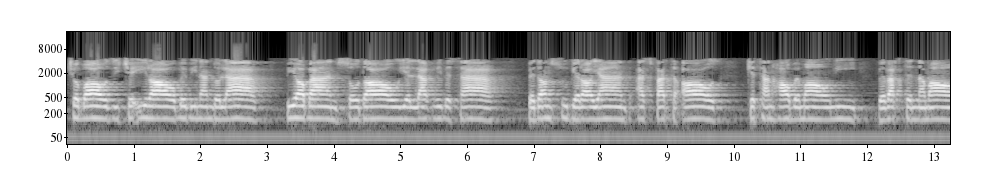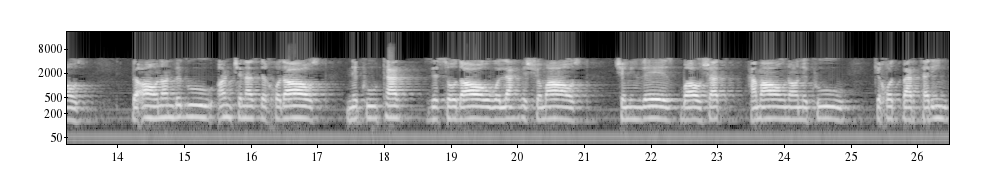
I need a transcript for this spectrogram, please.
چو بازی چه ای را ببینند و لغو بیابند سودای لغوی به سر بدان سو گرایند از فرط آز که تنها بمانی به وقت نماز. به آنان بگو آنچه نزد خداست نکوتر ز سودا و لهو شماست. چنین رزق باشد همانا نکو که خود برترین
